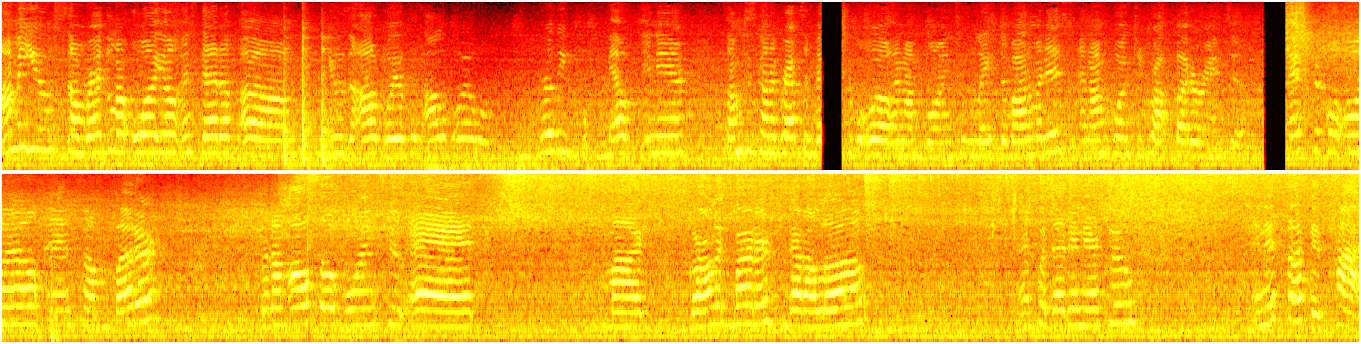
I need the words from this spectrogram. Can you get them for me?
I'm going to use some regular oil instead of um, using olive oil because olive oil will really melt in there. So I'm just going to grab some vegetable oil and I'm going to lace the bottom of this and I'm going to drop butter into. Vegetable oil and some butter. But I'm also going to add my garlic butter that I love put that in there too. And this stuff is hot.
